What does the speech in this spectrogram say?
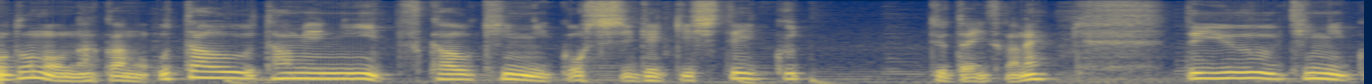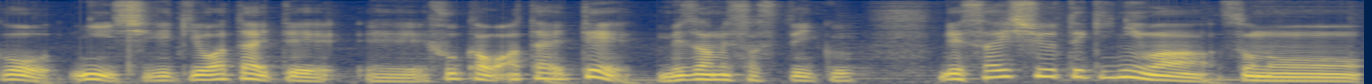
喉の中の歌うために使う筋肉を刺激していくって言ったらいいんですかね。っていう筋肉をに刺激を与えて、えー、負荷を与えて目覚めさせていく。で最終的にはその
